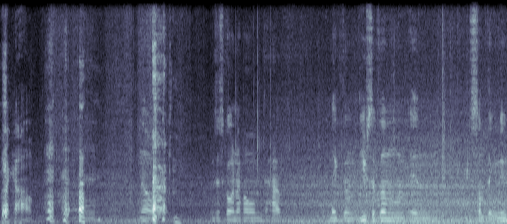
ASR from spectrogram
Fuck off. no. I'm just going home to have make them use of them in something new.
